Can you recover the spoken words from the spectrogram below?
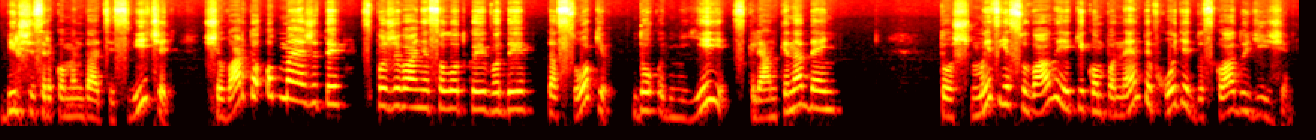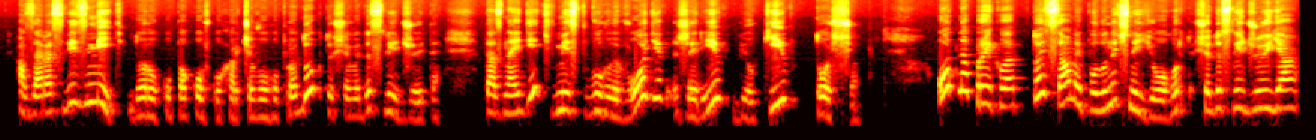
Більшість рекомендацій свідчать, що варто обмежити споживання солодкої води та соків до однієї склянки на день. Тож, ми з'ясували, які компоненти входять до складу їжі. А зараз візьміть до рук упаковку харчового продукту, що ви досліджуєте, та знайдіть вміст вуглеводів, жирів, білків тощо. От, наприклад, той самий полуничний йогурт, що досліджую я,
